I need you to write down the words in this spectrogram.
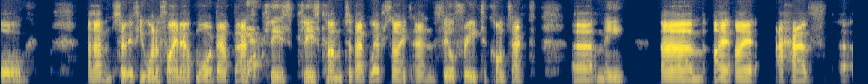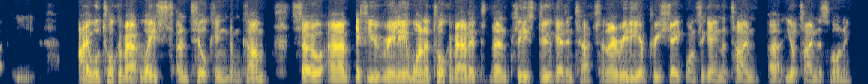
org. Um, so if you want to find out more about that, yeah. please please come to that website and feel free to contact uh, me. Um, I, I, I have uh, I will talk about waste until kingdom come. So um, if you really want to talk about it, then please do get in touch. And I really appreciate once again the time uh, your time this morning.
